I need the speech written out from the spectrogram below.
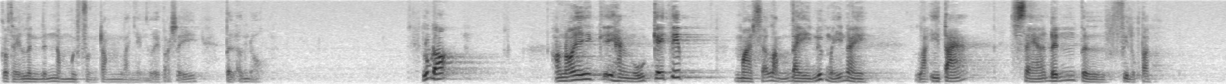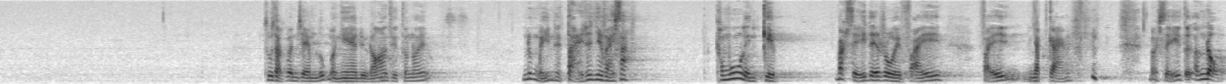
có thể lên đến 50% là những người bác sĩ từ Ấn Độ. Lúc đó, họ nói cái hàng ngũ kế tiếp mà sẽ làm đầy nước Mỹ này là y tá sẽ đến từ Phi Lục Tân. Thú thật với anh chị em lúc mà nghe điều đó thì tôi nói nước Mỹ này tệ đến như vậy sao? Không muốn liền kịp bác sĩ để rồi phải phải nhập cảng bác sĩ từ Ấn Độ.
